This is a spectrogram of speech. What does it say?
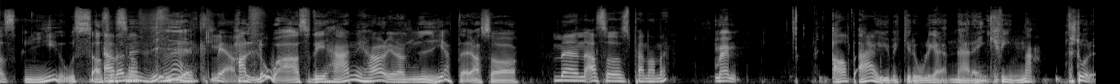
us news. Alltså, Alltså, vem är vi? verkligen. Hallå, alltså, det är här ni hör era nyheter. Alltså, men alltså spännande. men allt är ju mycket roligare när det är en kvinna. Förstår du?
